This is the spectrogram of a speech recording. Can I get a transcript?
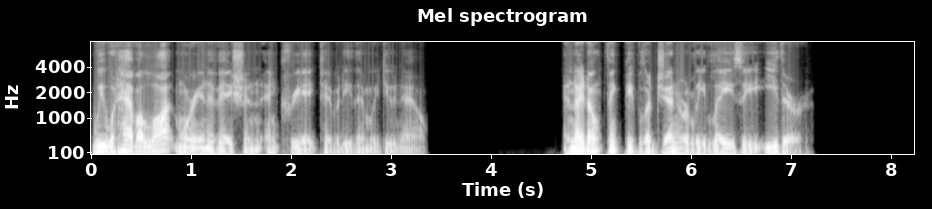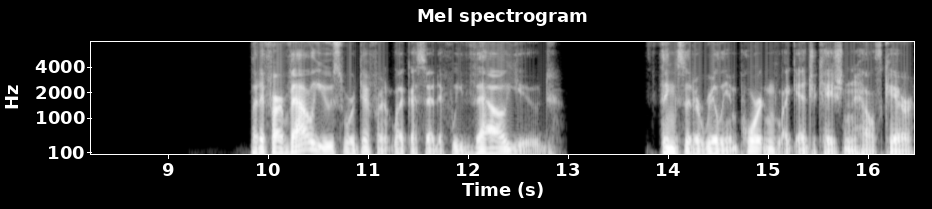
we would have a lot more innovation and creativity than we do now. And I don't think people are generally lazy either. But if our values were different, like I said, if we valued things that are really important, like education, healthcare,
